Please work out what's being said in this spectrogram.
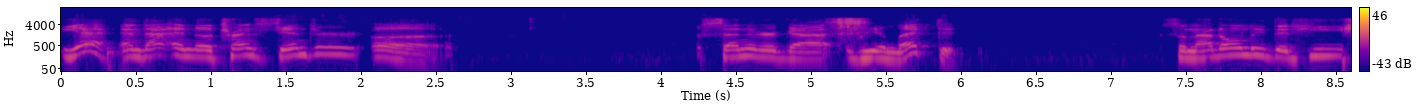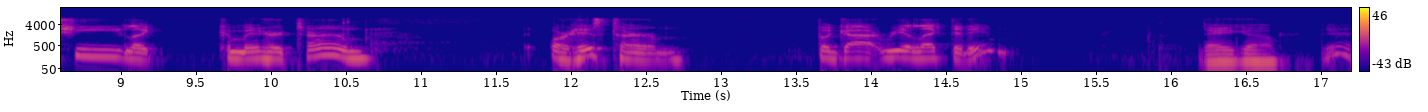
Yeah, and that and the transgender uh, senator got reelected. So not only did he she like commit her term or his term, but got reelected in. There you go. Yeah,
